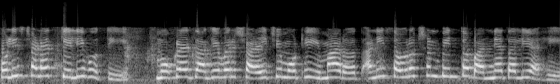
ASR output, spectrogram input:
पोलीस ठाण्यात केली होती. मोकळ्या जागेवर शाळेची मोठी इमारत आणि संरक्षण भिंत बांधण्यात आली आहे.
